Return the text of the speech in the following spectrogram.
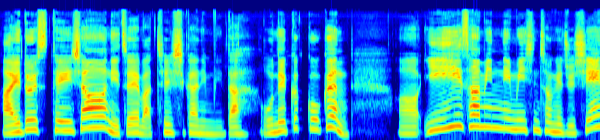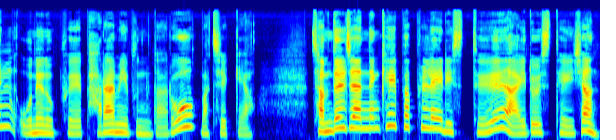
아이돌 스테이션 이제 마칠 시간입니다. 오늘 끝곡은 어, 2232님이 신청해주신 온앤오프의 바람이 분다로 마칠게요. 잠들지 않는 케이팝 플레이리스트 아이돌 스테이션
